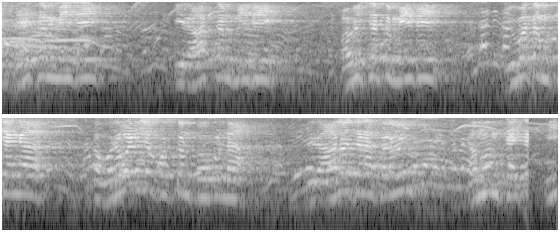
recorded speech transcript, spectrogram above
ఈ దేశం మీది ఈ రాష్ట్రం మీది భవిష్యత్తు మీది. యువత ముఖ్యంగా ఒక ఉరవడిలో కొట్టుకొని పోకుండా మీరు ఆలోచన పరులు ఖమ్మం చైత మీ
